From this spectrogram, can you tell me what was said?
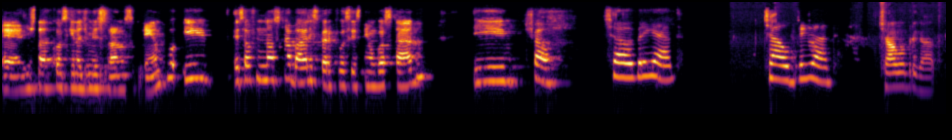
É, a gente está conseguindo administrar nosso tempo. E esse é o fim do nosso trabalho. Espero que vocês tenham gostado. E tchau. Tchau, obrigada. Tchau, obrigada. Tchau, obrigado.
